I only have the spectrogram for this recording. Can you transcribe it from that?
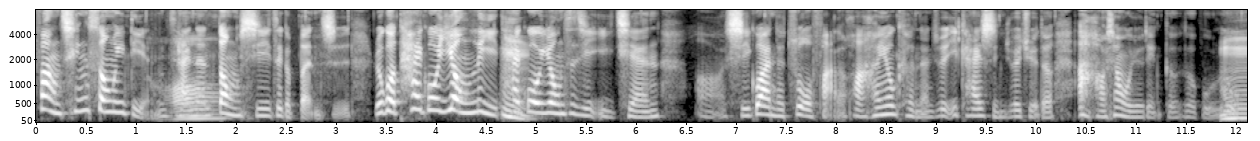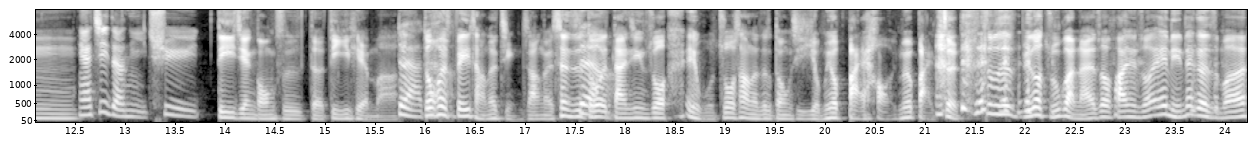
放轻松一点，你才能洞悉这个本质。哦、如果太过用力，太过用自己以前、嗯、呃习惯的做法的话，很有可能就是一开始你就会觉得啊，好像我有点格格不入。嗯，你还记得你去第一间公司的第一天吗？对啊，都会非常的紧张哎，甚至都会担心说，哎、啊欸，我桌上的这个东西有没有摆好，有没有摆正，是不是？比如说主管来的时候发现说，哎、欸，你那个什么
